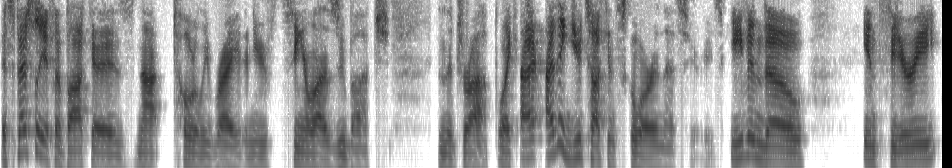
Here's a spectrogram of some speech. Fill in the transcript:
especially if Ibaka is not totally right and you're seeing a lot of Zubac in the drop. Like I, I think Utah can score in that series, even though in theory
